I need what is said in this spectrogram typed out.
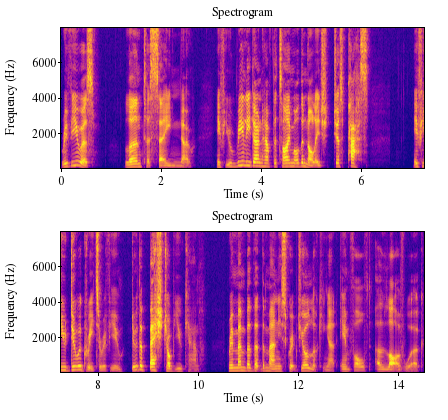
Reviewers. Learn to say no. If you really don't have the time or the knowledge, just pass. If you do agree to review, do the best job you can. Remember that the manuscript you're looking at involved a lot of work,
